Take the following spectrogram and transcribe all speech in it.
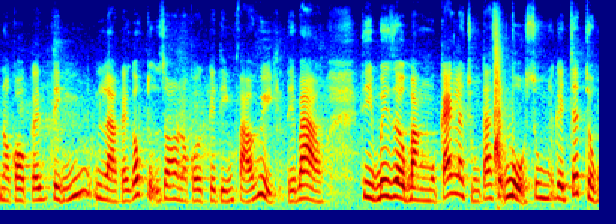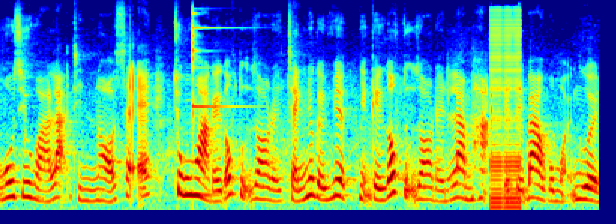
Nó có cái tính là cái gốc tự do nó có cái tính phá hủy tế bào. Thì bây giờ bằng một cách là chúng ta sẽ bổ sung những cái chất chống oxy hóa lại thì nó sẽ trung hòa cái gốc gốc tự do đấy tránh cho cái việc những cái gốc tự do đấy làm hại cái tế bào của mọi người.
